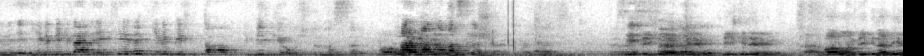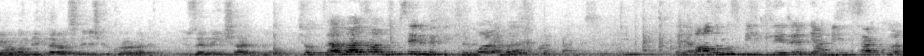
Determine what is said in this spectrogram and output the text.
e, yeni bilgilerle ekleyerek yeni bir daha bir bilgi oluşturması, Var olan harmanlaması. bilgilerimizi inşa etmek. Evet. Ee, Sesi bilgiler- söyleyin. bilgileri, yani var olan bilgilerle yeni olan bilgiler arasında ilişki kurarak üzerine inşa etme. Çok güzel. Meltemciğim senin bir fikrin var mı? Ben de söyleyeyim. E, aldığımız bilgileri yani bilgisayar kuram,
